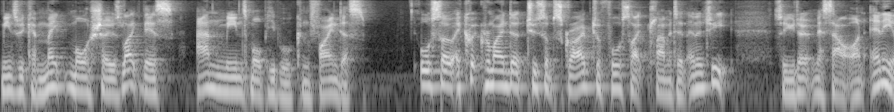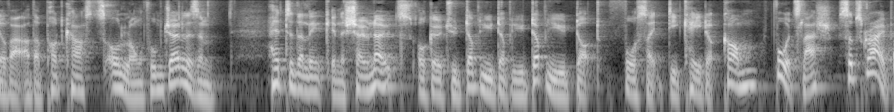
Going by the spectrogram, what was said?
means we can make more shows like this, and means more people can find us. Also, a quick reminder to subscribe to Foresight Climate and Energy so you don't miss out on any of our other podcasts or long form journalism head to the link in the show notes or go to www.foresightdk.com forward slash subscribe.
